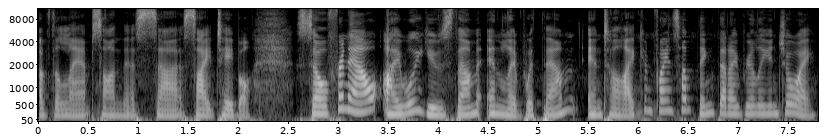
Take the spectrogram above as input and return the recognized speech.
of the lamps on this uh, side table. So for now, I will use them and live with them until I can find something that I really enjoy.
